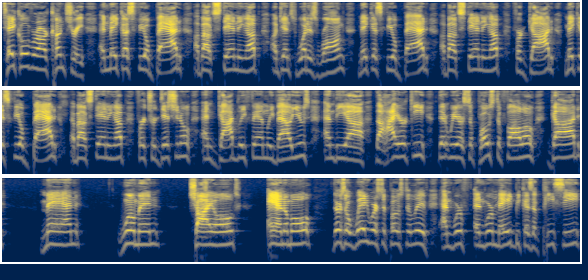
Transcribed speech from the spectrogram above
take over our country and make us feel bad about standing up against what is wrong, make us feel bad about standing up for God, make us feel bad about standing up for traditional and godly family values and the uh, the hierarchy that we are supposed to follow: God, man, woman, child, animal, There's a way we're supposed to live, and we're and we're made because of PC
